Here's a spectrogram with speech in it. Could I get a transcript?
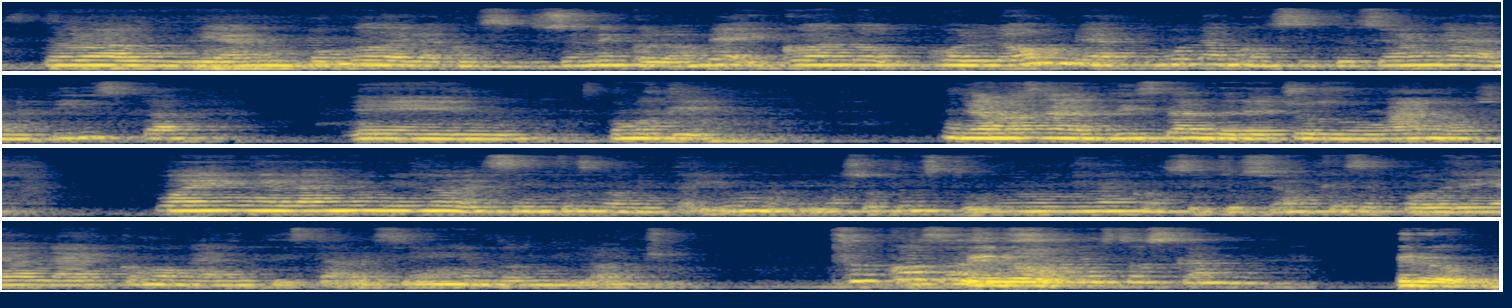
estaba googleando un poco de la Constitución de Colombia? Y cuando Colombia tuvo una constitución garantista, como que ya más garantista en derechos humanos, fue en el año 1991 y nosotros tuvimos una constitución que se podría hablar como garantista recién en 2008. Son cosas que son estos cambios. Pero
